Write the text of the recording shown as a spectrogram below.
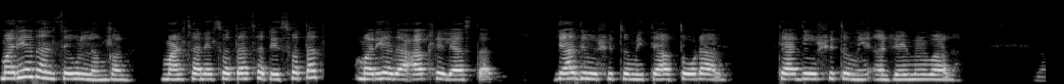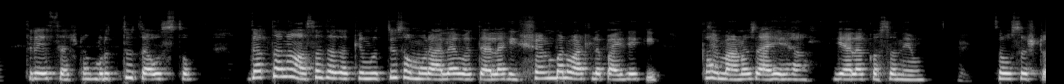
मर्यादांचे उल्लंघन. माणसाने स्वतःसाठी स्वतःच मर्यादा आखलेल्या असतात. ज्या दिवशी तुम्ही त्या तोडाल त्या दिवशी तुम्ही अजय मिळवाल. त्रेसष्ट मृत्यूचा उत्सव. जगताना असं जगा की मृत्यू समोर आल्यावर त्याला ही पण वाटलं पाहिजे की काय माणूस आहे हा याला कसं नेऊ? चौसष्ट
